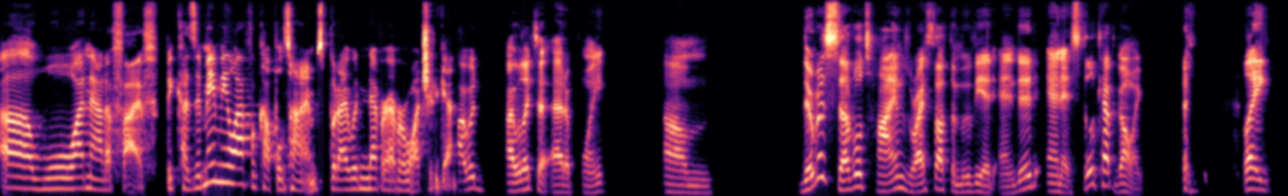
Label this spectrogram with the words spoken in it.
uh one out of five because it made me laugh a couple times, but I would never ever watch it again. I would I would like to add a point. Um, there was several times where I thought the movie had ended and it still kept going. like,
